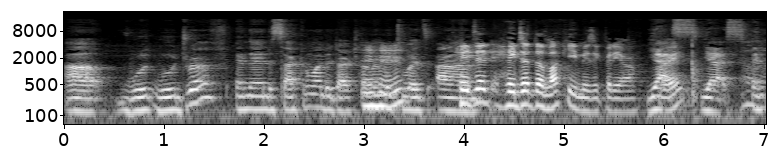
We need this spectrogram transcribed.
uh, Wood- Woodruff, and then the second one, the Dark Tribe was um, He did. He did the Lucky music video. Yes, Right? yes, and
